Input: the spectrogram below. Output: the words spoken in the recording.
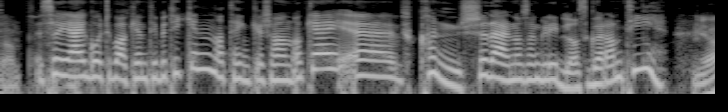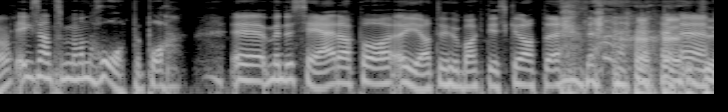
sant. Så jeg går tilbake igjen til butikken og tenker sånn OK, eh, kanskje det er noe sånn glidelåsgaranti. Ja. Ikke sant, som man håper på. Eh, men du ser da på øya til hun bak disken at det, Du,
